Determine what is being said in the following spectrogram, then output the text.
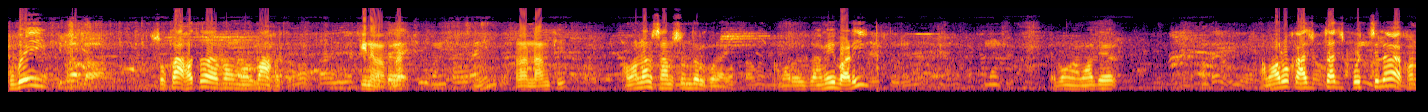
খুবই শোকাহত এবং মর্মাহত কি নাম আপনার? আপনার নাম কি? আমার নাম শ্যামসুন্দর গোড়াই। আমার ওই গ্রামেই বাড়ি এবং আমাদের আমারও কাজ টাজ করছিল। এখন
